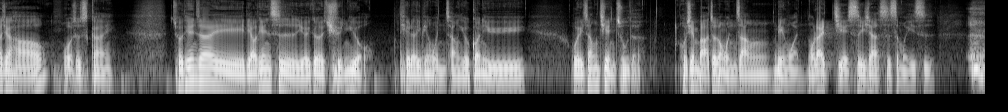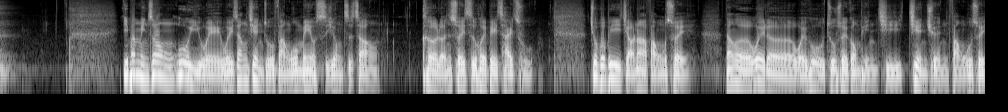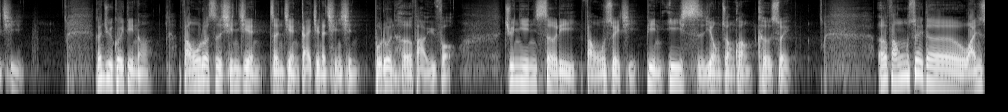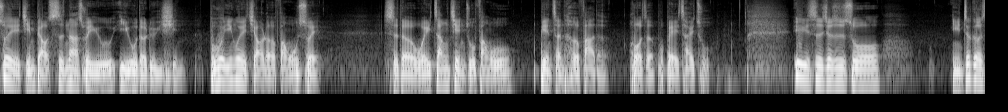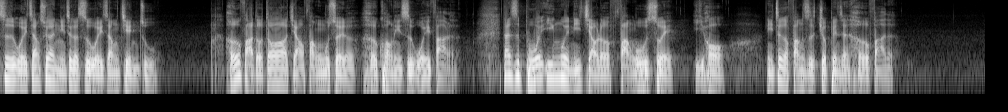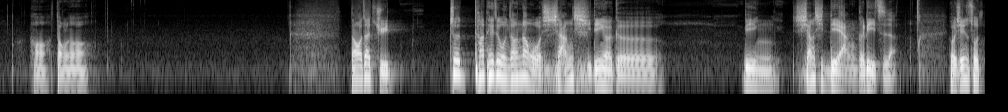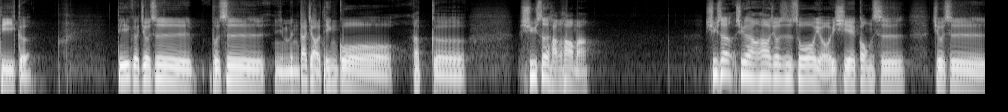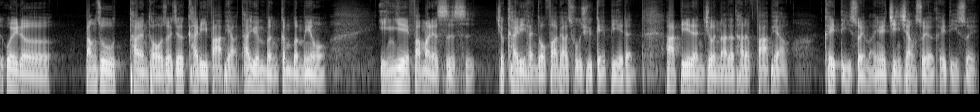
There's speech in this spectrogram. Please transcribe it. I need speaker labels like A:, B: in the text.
A: 大家好，我是 Sky。昨天在聊天室有一个群友贴了一篇文章，有关于违章建筑的。我先把这段文章念完，我来解释一下是什么意思。一般民众误以为违章建筑房屋没有使用执照，可能随时会被拆除，就不必缴纳房屋税。然而，为了维护租税公平及健全房屋税期，根据规定哦，房屋若是新建、增建、改建的情形，不论合法与否，均应设立房屋税期，并依使用状况课税。而房屋税的完税，仅表示纳税义务的履行，不会因为缴了房屋税，使得违章建筑房屋变成合法的，或者不被拆除。意思就是说，你这个是违章，虽然你这个是违章建筑，合法的都要缴房屋税了，何况你是违法了？但是不会因为你缴了房屋税以后，你这个房子就变成合法的。哦，懂了哦。然后再举，就他贴这个文章，让我想起另一个。另想起两个例子啊，我先说第一个，第一个就是不是你们大家有听过那个虚设行号吗？虚设虚设行号就是说有一些公司就是为了帮助他人逃税，就是开立发票，他原本根本没有营业贩卖的事实。就开立很多发票出去给别人，啊，别人就拿着他的发票可以抵税嘛，因为进项税额可以抵税。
